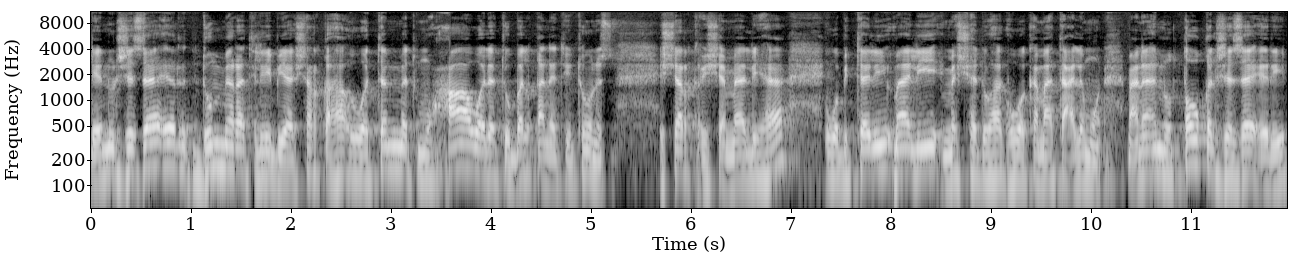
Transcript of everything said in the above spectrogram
لأن الجزائر دمرت ليبيا شرقها وتمت محاولة بلقنة تونس. الشرق في شمالها وبالتالي مالي مشهدها هو كما تعلمون. معناه أن الطوق الجزائري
